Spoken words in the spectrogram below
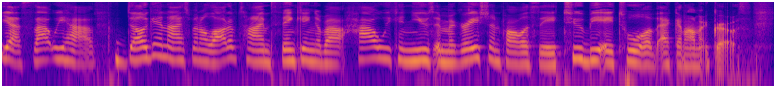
Yes, that we have. Doug and I spent a lot of time thinking about how we can use immigration policy to be a tool of economic growth.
